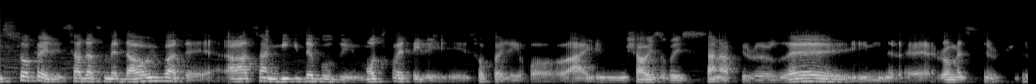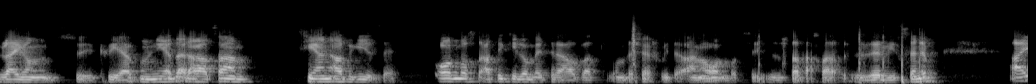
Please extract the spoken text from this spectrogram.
ის სოფელი, სადაც მე დავიბადე, რაღაცა მიგდებული, მოწყვეტილი სოფელი იყო, აი შავი ზღვის სანაპიროზე, რომელიც რაიონს ქვია უნია და რაღაცა ციან ადგილზე. 40 კილომეტრი ალბათ უნდა შეხვიდე, ანუ 40 ზუსტად ახლა ვერ ვიხსენებ. აი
